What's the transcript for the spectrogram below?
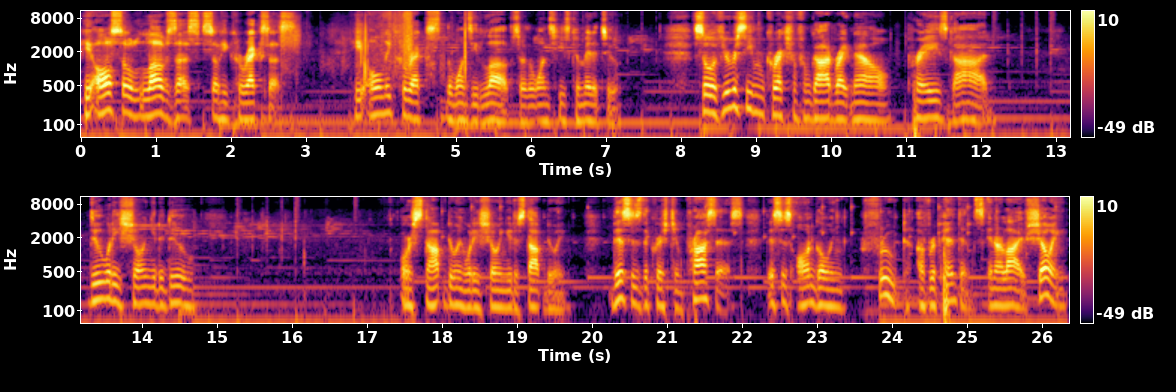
He also loves us, so he corrects us. He only corrects the ones he loves or the ones he's committed to. So if you're receiving correction from God right now, praise God. Do what he's showing you to do. Or stop doing what he's showing you to stop doing. This is the Christian process. This is ongoing fruit of repentance in our lives, showing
